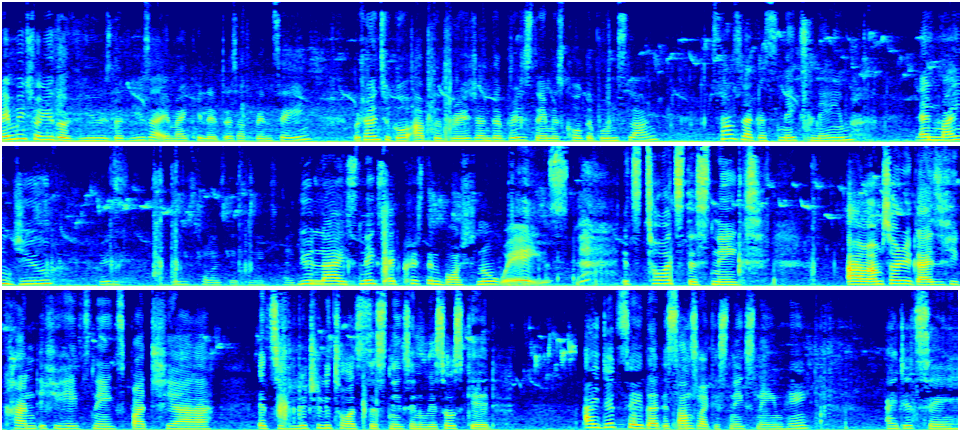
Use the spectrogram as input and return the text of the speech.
Let me show you the views. The views are immaculate as I've been saying. We're trying to go up the bridge and the bridge's name is called the Boomslang. Sounds like a snake's name. And mind you, This, this towards the snakes. I You lie, snakes at Kirstenbosch. No ways. It's towards the snakes. Um, I'm sorry guys if you can't, if you hate snakes, but yeah, it's literally towards the snakes and we're so scared. I did say that it sounds like a snake's name, hey? I did say,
